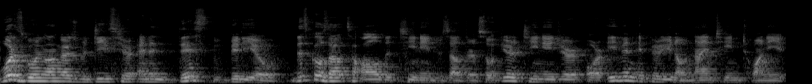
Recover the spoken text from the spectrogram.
What is going on guys, Radies here, and in this video, this goes out to all the teenagers out there. So if you're a teenager, or even if you're, you know, 19, 20,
